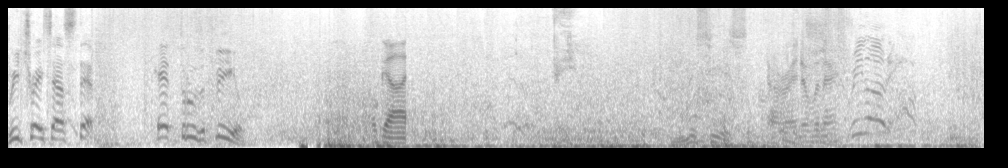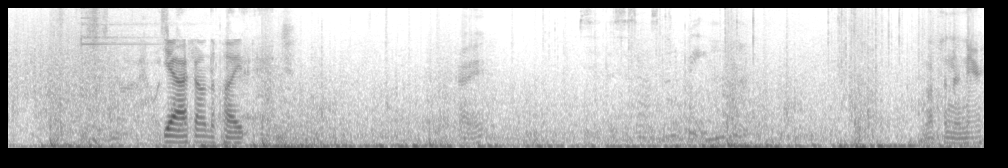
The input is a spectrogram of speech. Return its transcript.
Retrace our steps. Head through the field. God. Hey, this here is some All right over there. Reloading. Yeah, I found the pipe. All right. So this is how it's gonna be, huh? Nothing in here.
